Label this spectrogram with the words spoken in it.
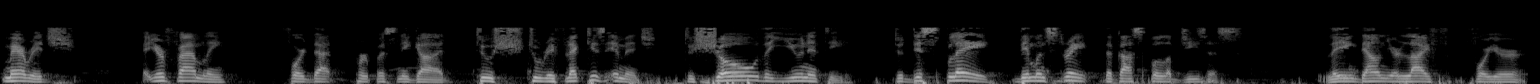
marriage, your family, for that purpose ni God. To, sh- to reflect His image, to show the unity, to display, demonstrate the gospel of Jesus. Laying down your life for your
